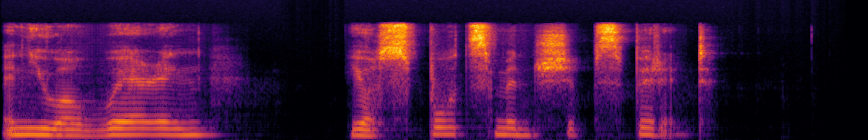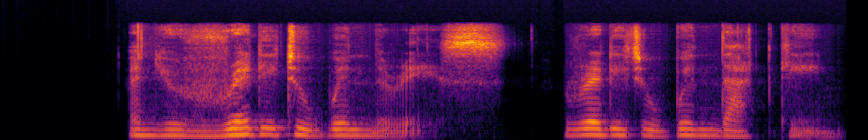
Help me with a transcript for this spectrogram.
and you are wearing your sportsmanship spirit and you're ready to win the race, ready to win that game.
